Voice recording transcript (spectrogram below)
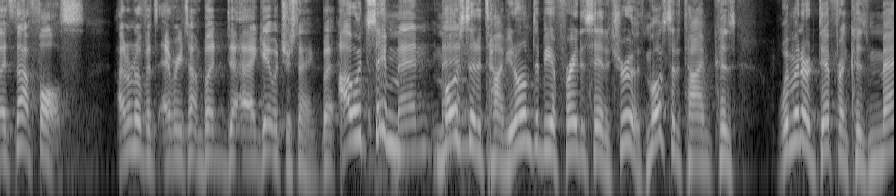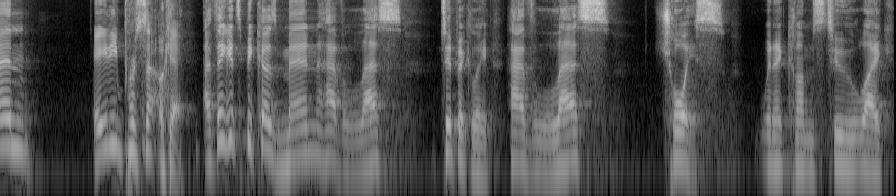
it's not false. I don't know if it's every time, but I get what you're saying. But I would say men, most of the time. You don't have to be afraid to say the truth. Most of the time, because women are different. Because men, eighty percent. Okay, I think it's because men have less, typically have less choice when it comes to like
